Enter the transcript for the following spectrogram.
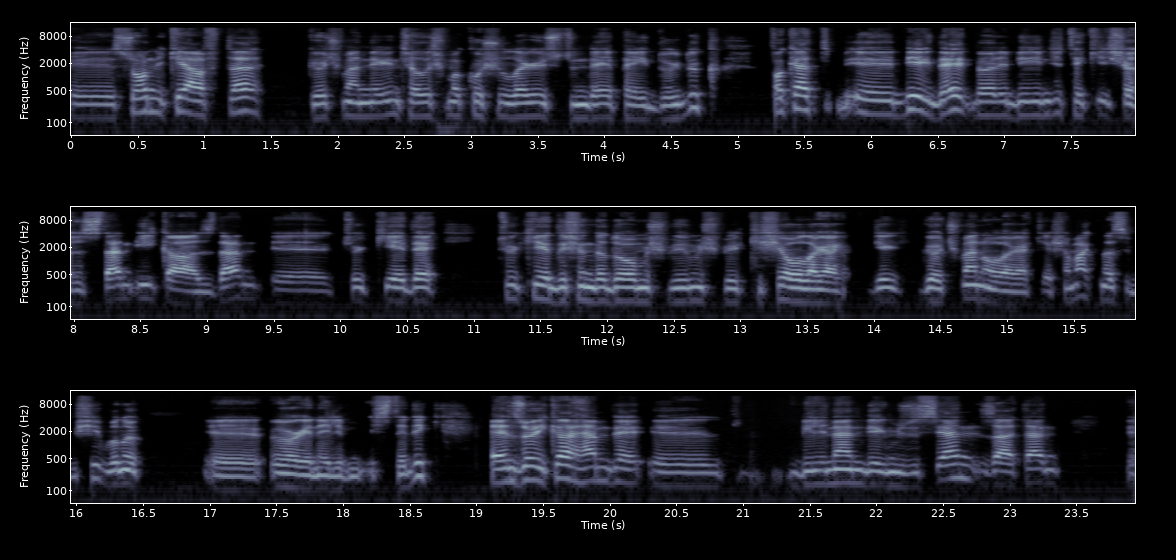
E, son iki hafta göçmenlerin çalışma koşulları üstünde epey durduk. Fakat e, bir de böyle birinci tekil şahıstan, ilk ağızdan e, Türkiye'de, Türkiye dışında doğmuş büyümüş bir kişi olarak, bir göçmen olarak yaşamak nasıl bir şey bunu e, öğrenelim istedik. Enzo Ika hem de e, bilinen bir müzisyen zaten e,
